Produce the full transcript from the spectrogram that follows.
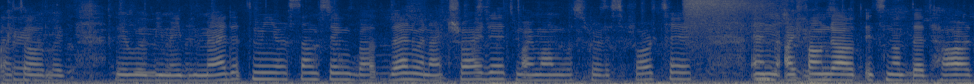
I thought like they will be maybe mad at me or something. But then when I tried it, my mom was really supportive, and I found out it's not that hard.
